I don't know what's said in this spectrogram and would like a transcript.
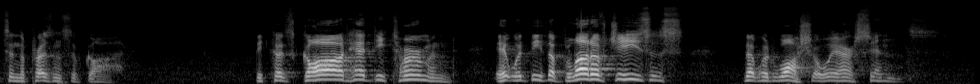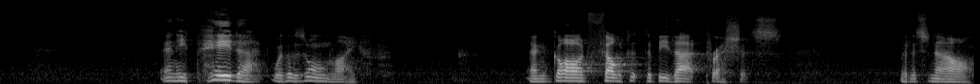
it's in the presence of God. Because God had determined it would be the blood of Jesus that would wash away our sins. And he paid that with his own life. And God felt it to be that precious that it's now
